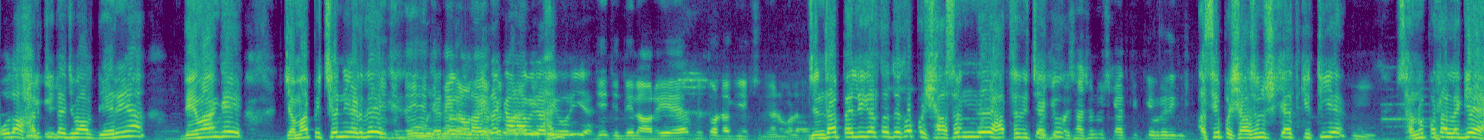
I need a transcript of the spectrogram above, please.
ਉਹਦਾ ਹਰ ਚੀਜ਼ ਦਾ ਜਵਾਬ ਦੇ ਰਹੇ ਆ ਦੇਵਾਂਗੇ ਜਮਾ ਪਿੱਛੇ ਨਹੀਂ ਹਟਦੇ। ਜੇ ਜਿੰਦੇ ਲਾ ਰਹੇ ਆ ਫਿਰ ਤੁਹਾਡਾ ਕੀ ਐਕਸ਼ਨ ਲੈਣ ਵਾਲਾ ਹੈ? ਜਿੰਦਾ ਪਹਿਲੀ ਗੱਲ ਤਾਂ ਦੇਖੋ ਪ੍ਰਸ਼ਾਸਨ ਦੇ ਹੱਥ ਵਿੱਚ ਹੈ ਤੁਸੀਂ ਕਿ ਪ੍ਰਸ਼ਾਸਨ ਨੂੰ ਸ਼ਿਕਾਇਤ ਕੀਤੀ ਹੋਵੇ ਦੀ ਅਸੀਂ ਪ੍ਰਸ਼ਾਸਨ ਨੂੰ ਸ਼ਿਕਾਇਤ ਕੀਤੀ ਹੈ। ਸਾਨੂੰ ਪਤਾ ਲੱਗਿਆ।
